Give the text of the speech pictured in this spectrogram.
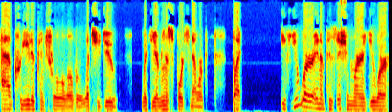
have creative control over what you do with the Arena Sports Network. But if you were in a position where you were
